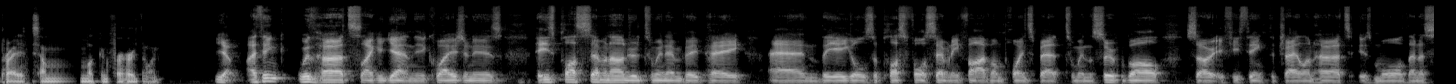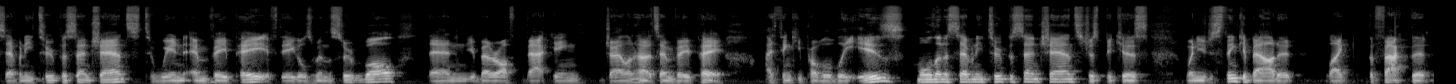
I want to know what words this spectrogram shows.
price, I'm looking for Hurts one. Yeah, I think with Hurts, like again, the equation is he's plus 700 to win MVP, and the Eagles are plus 475 on PointsBet to win the Super Bowl. So if you think that Jalen Hurts is more than a 72% chance to win MVP if the Eagles win the Super Bowl, then you're better off backing Jalen Hurts MVP. I think he probably is more than a 72% chance just because when you just think about it, like the fact that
